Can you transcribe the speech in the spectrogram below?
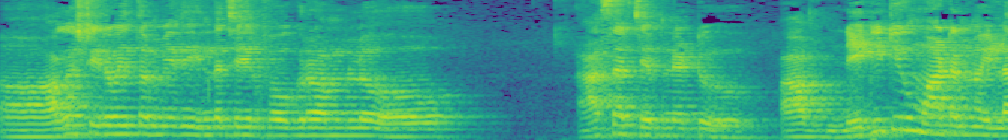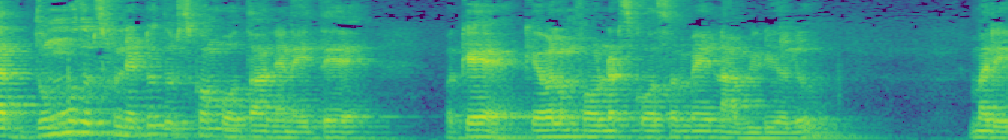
ఆగస్ట్ ఇరవై తొమ్మిది ఇంద చైర్ ప్రోగ్రాంలో ఆసార్ చెప్పినట్టు ఆ నెగిటివ్ మాటలను ఇలా దుమ్ము దుడుచుకున్నట్టు దుడుచుకొని పోతా నేనైతే. ఓకే? కేవలం ఫౌండర్స్ కోసమే నా వీడియోలు. మరి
